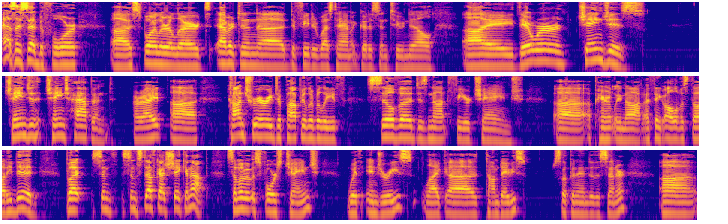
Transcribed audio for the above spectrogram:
as I said before, uh, spoiler alert: Everton uh, defeated West Ham at Goodison two 0 uh, There were changes. Change change happened. All right. Uh, contrary to popular belief, Silva does not fear change. Uh, apparently not. I think all of us thought he did, but some some stuff got shaken up. Some of it was forced change with injuries, like uh, Tom Davies slipping into the center. Uh,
